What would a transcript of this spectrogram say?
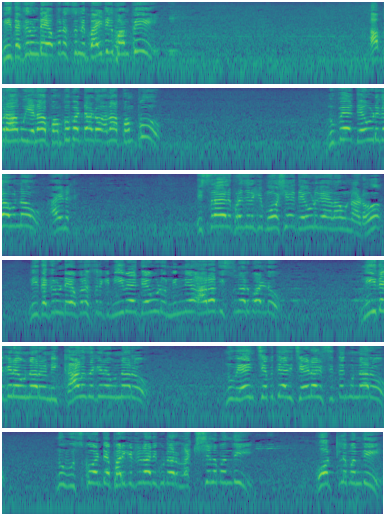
నీ దగ్గరుండే యవనస్తుల్ని బయటికి పంపి. అబ్రహాము ఎలా పంపబడ్డాడో అలా పంపు. నువ్వే దేవుడిగా ఉన్నావు. ఆయనకి ఇస్రాయేల్ ప్రజలకి మోసే దేవుడిగా ఎలా ఉన్నాడో నీ దగ్గరుండే యవనస్తులకి నీవే దేవుడు నిన్నే ఆరాధిస్తున్నారు వాళ్ళు. నీ దగ్గరే ఉన్నారు నీ కాళ్ళ దగ్గరే ఉన్నారు. నువ్వేం చెబితే అది చేయడానికి సిద్ధంగా ఉన్నారు. నువ్వు ఉసుకో అంటే పరిగెట్టడానికి ఉన్నారు లక్షల మంది కోట్ల మంది.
